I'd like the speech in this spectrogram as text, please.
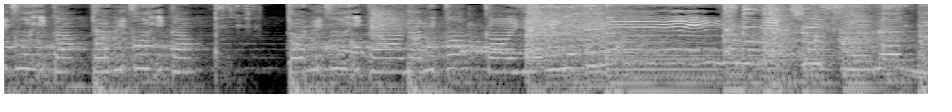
びついた飛びついた。飛びついた波ばか指の国夜の道すれば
